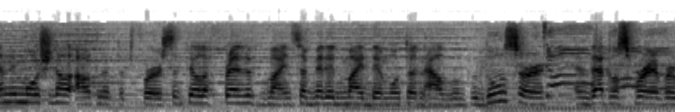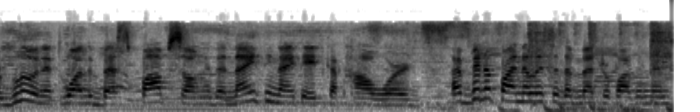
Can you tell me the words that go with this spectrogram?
an emotional outlet at first until a friend of mine submitted my demo to an album producer and that was Forever Blue and it won the Best Pop Song in the 1998 Cat Awards. I've been a finalist at the Metropolitan and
